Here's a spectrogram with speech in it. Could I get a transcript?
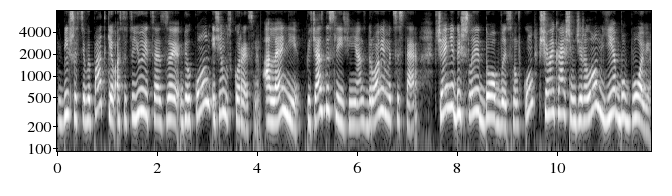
в більшості випадків асоціюється з білком і чимось корисним. Але ні, під час дослідження здоров'я медсестер вчені дійшли до висновку, що найкращим джерелом є бобові.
